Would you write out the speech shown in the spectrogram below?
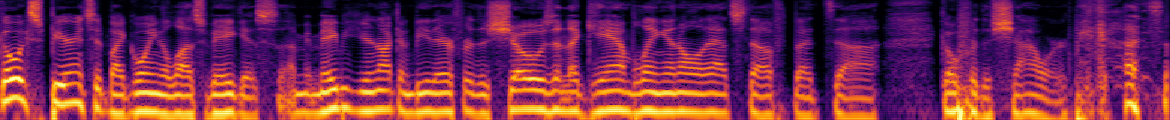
go experience it by going to Las Vegas. I mean, maybe you're not going to be there for the shows and the gambling and all that stuff, but uh, go for the shower because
